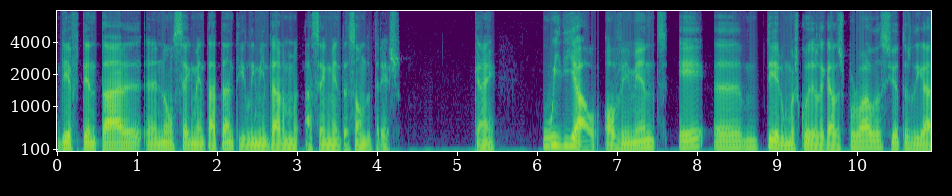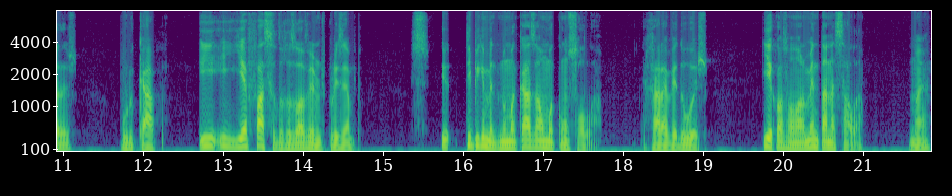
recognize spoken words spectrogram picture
devo tentar uh, não segmentar tanto e limitar-me à segmentação de três. Okay? O ideal, obviamente, é uh, ter umas coisas ligadas por wireless e outras ligadas por cabo. E, e é fácil de resolvermos, por exemplo. Eu, tipicamente numa casa há uma consola. É raro haver duas. E a consola normalmente está na sala, não é?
